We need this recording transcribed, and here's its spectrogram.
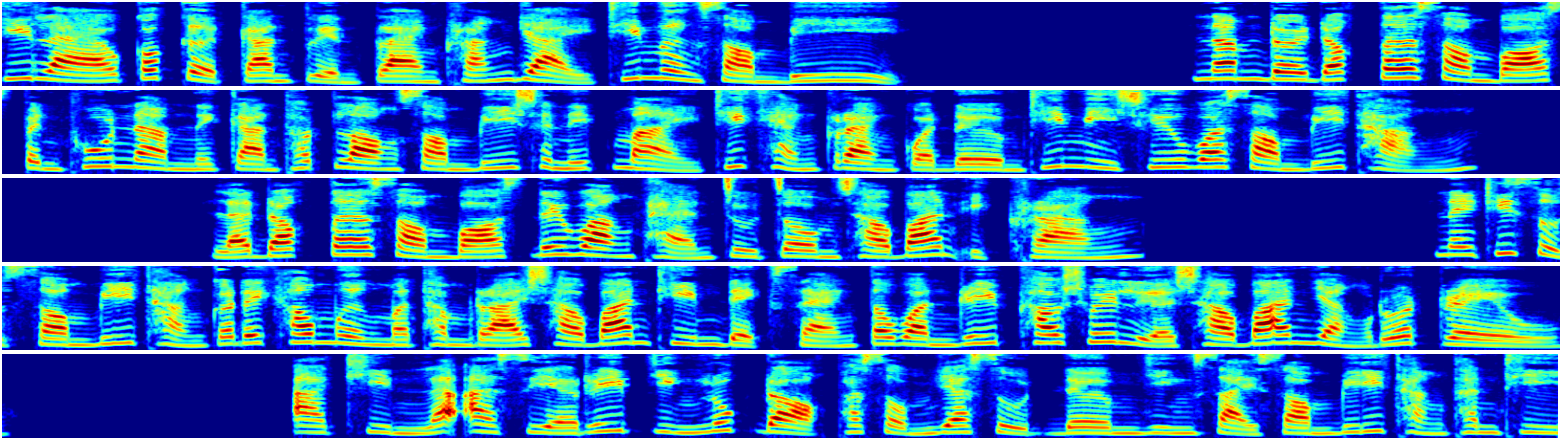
ที่แล้วก็เกิดการเปลี่ยนแปลงครั้งใหญ่ที่เมืองซอมบี้นำโดยดรซอมบอสเป็นผู้นำในการทดลองซอมบี้ชนิดใหม่ที่แข็งแกร่งกว่าเดิมที่มีชื่อว่าซอมบี้ถัง และดรซอมบอสได้วางแผนจู่โจมชาวบ้านอีกครั้ง ในที่สุดซอมบี้ถังก็ได้เข้าเมืองมาทำร้ายชาวบ้านทีมเด็กแสงตะวันรีบเข้าช่วยเหลือชาวบ้านอย่างรวดเร็ว อาคินและอาเซียรีบยิงลูกดอกผสมยาสูตรเดิมยิงใส่ซอมบี้ถังทันที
